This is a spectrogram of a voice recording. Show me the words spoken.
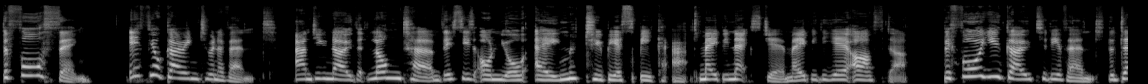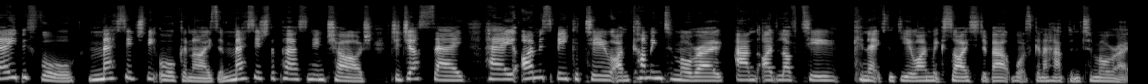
The fourth thing if you're going to an event and you know that long term this is on your aim to be a speaker at, maybe next year, maybe the year after, before you go to the event, the day before, message the organizer, message the person in charge to just say, Hey, I'm a speaker too. I'm coming tomorrow and I'd love to connect with you. I'm excited about what's going to happen tomorrow.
